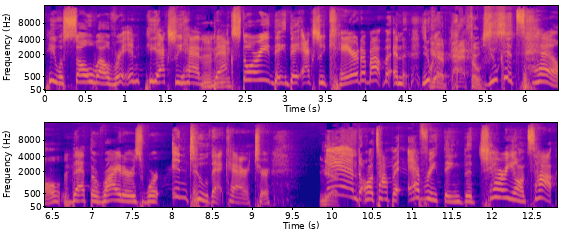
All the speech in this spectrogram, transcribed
He was so well written. He actually had backstory. They they actually cared about the and you Mm-hmm. He could had pathos. You could tell that the writers were into that character. Yes. And on top of everything, the cherry on top,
